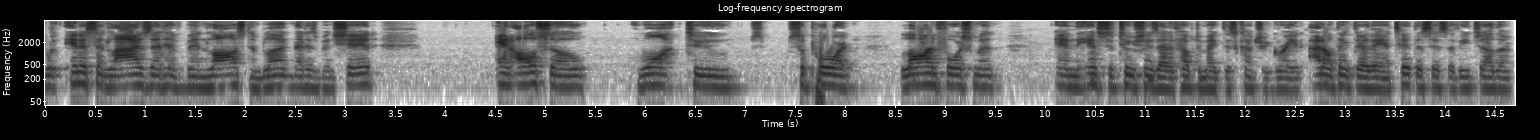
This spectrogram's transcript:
with innocent lives that have been lost and blood that has been shed, and also want to support law enforcement and the institutions that have helped to make this country great. I don't think they're the antithesis of each other,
